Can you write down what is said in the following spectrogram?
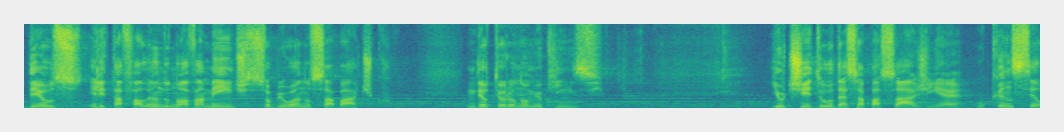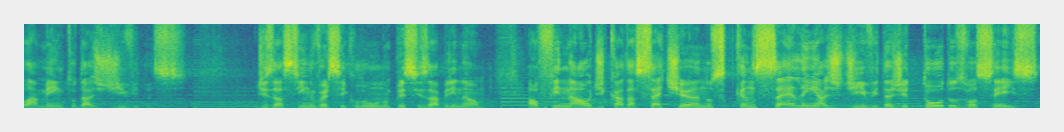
Deus ele está falando novamente sobre o ano sabático. Em Deuteronômio 15. E o título dessa passagem é O Cancelamento das Dívidas. Diz assim no versículo 1, não precisa abrir não. Ao final de cada sete anos, cancelem as dívidas de todos vocês,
